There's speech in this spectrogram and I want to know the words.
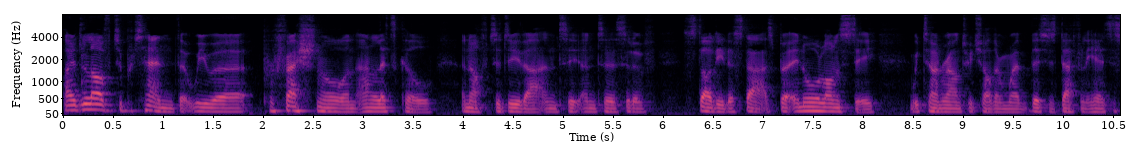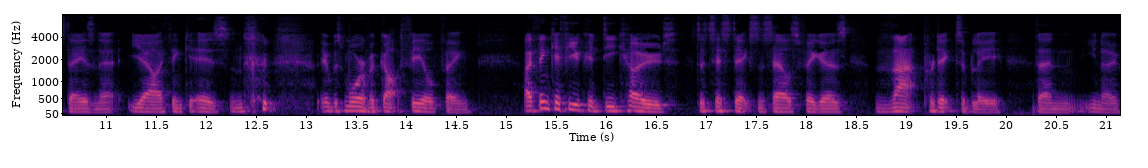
I'd love to pretend that we were professional and analytical enough to do that and to and to sort of study the stats. But in all honesty, we turned around to each other and went, "This is definitely here to stay, isn't it?" Yeah, I think it is, and it was more of a gut feel thing. I think if you could decode statistics and sales figures that predictably, then you know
